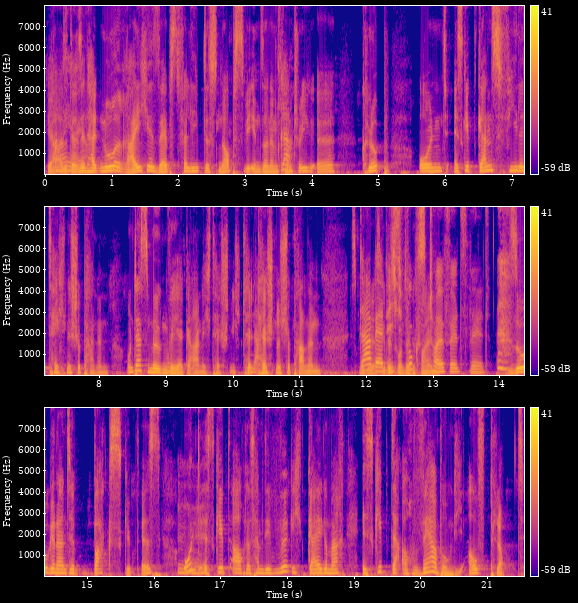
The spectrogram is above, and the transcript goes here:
Ja, Ah, also ja, da sind ja. halt nur reiche, selbstverliebte Snobs wie in so einem. Country-Club. und es gibt ganz viele technische Pannen. Und das mögen wir ja gar nicht, technisch, te Nein. technische Pannen. Da werde ich fuchsteufelswild. sogenannte Bugs gibt es. Mhm. Und es gibt auch, das haben die wirklich geil gemacht, es gibt da auch Werbung, die aufploppt.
